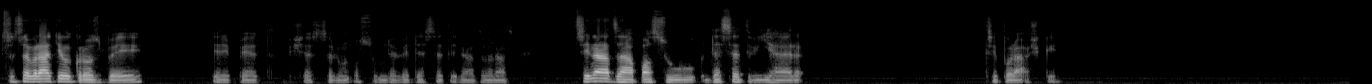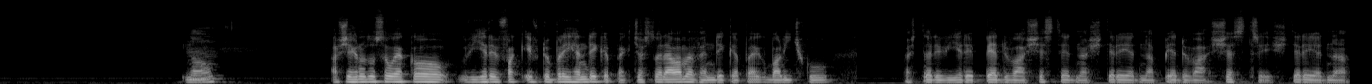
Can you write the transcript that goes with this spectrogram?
co se vrátil Crosby, 4, 5, 6, 7, 8, 9, 10, 11, 12, 13 zápasů, 10 výher, 3 porážky. No, Hmm. A všechno to jsou jako výhry fakt i v dobrých handicapech. Často je dáváme v handicapech, v balíčku. Máš tady výhry 5-2, 6-1, 4-1, 5-2, 6-3, 4-1.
